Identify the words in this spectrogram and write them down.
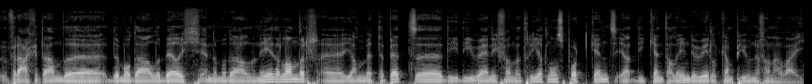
vraag het aan de, de modale Belg en de modale Nederlander, uh, Jan met de pet, die, die weinig van de triathlonsport kent, ja, die kent alleen de wereldkampioenen van Hawaii.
